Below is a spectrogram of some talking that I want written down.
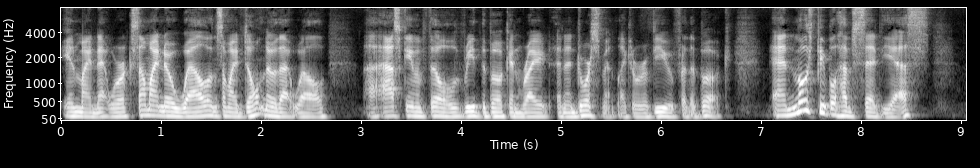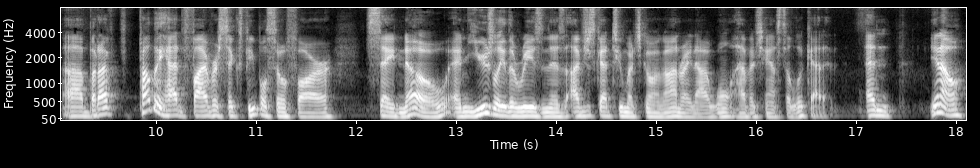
in my network. Some I know well, and some I don't know that well. Uh, asking them if they'll read the book and write an endorsement, like a review for the book. And most people have said yes, uh, but I've probably had five or six people so far say no. And usually the reason is I've just got too much going on right now. I won't have a chance to look at it. And, you know,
